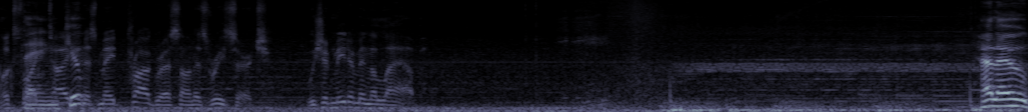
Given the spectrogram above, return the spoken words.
Looks Thank like you. Tygan has made progress on his research. We should meet him in the lab. Hello,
